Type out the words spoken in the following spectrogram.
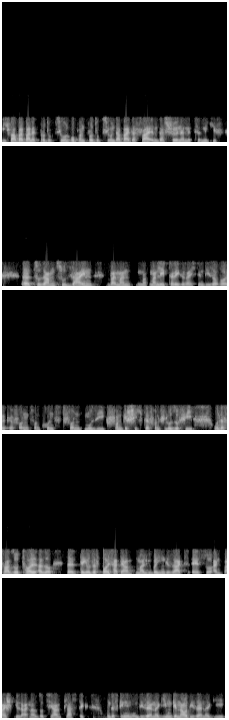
ich war bei Ballettproduktion, Opernproduktion dabei. Das war eben das Schöne mit Mikis äh, zusammen zu sein, weil man, man lebte regelrecht in dieser Wolke von, von Kunst, von Musik, von Geschichte, von Philosophie. Und das war so toll. Also äh, der Josef Beuys hat ja mal über ihn gesagt, er ist so ein Beispiel einer sozialen Plastik. Und es ging ihm um diese Energie. Und genau diese Energie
